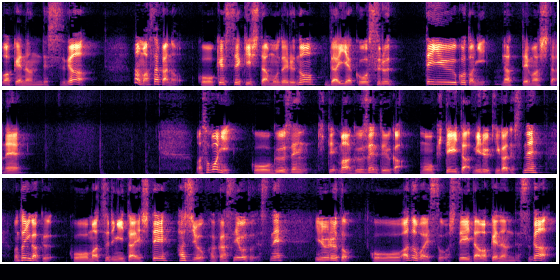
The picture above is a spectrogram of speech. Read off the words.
わけなんですが、まあ、まさかの、こう、欠席したモデルの代役をするっていうことになってましたね。まあ、そこに、こう、偶然来て、まあ、偶然というか、もう来ていたミルキがですね、まあとにかく、こう、祭りに対して恥をかかせようとですね、いろいろと、こう、アドバイスをしていたわけなんですが、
